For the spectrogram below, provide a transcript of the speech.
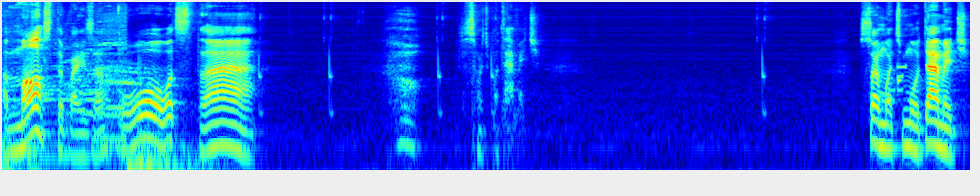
A master razor. Oh, what's that? so much more damage. So much more damage.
